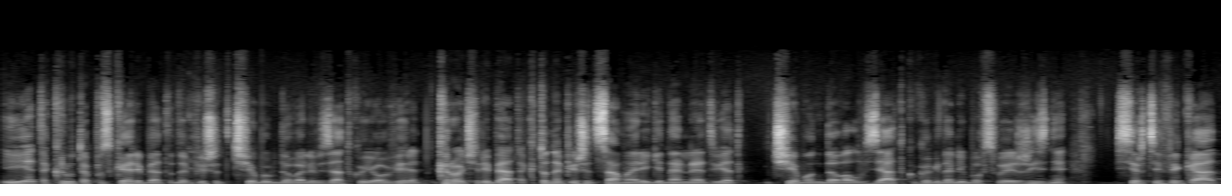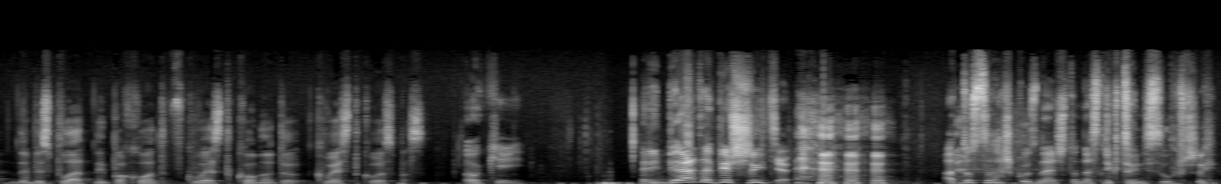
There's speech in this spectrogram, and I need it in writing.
И это круто, пускай ребята напишут, чем им давали взятку, я уверен. Короче, ребята, кто напишет самый оригинальный ответ, чем он давал взятку когда-либо в своей жизни, сертификат на бесплатный поход в квест-комнату Квест Космос. Окей. Ребята, пишите! А то Сашка узнает, что нас никто не слушает.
